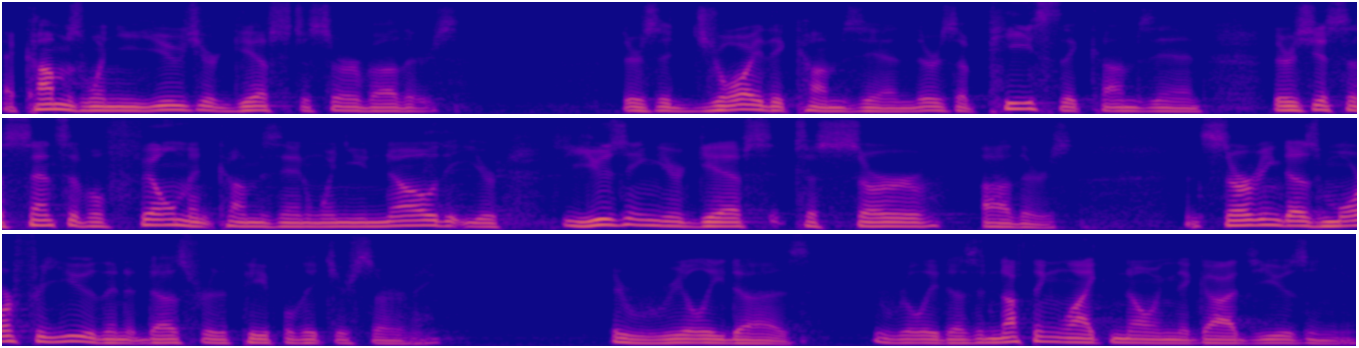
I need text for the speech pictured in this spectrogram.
that comes when you use your gifts to serve others. There's a joy that comes in. There's a peace that comes in. There's just a sense of fulfillment comes in when you know that you're using your gifts to serve others. And serving does more for you than it does for the people that you're serving. It really does. It really does. And nothing like knowing that God's using you.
